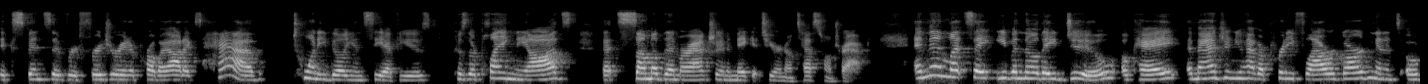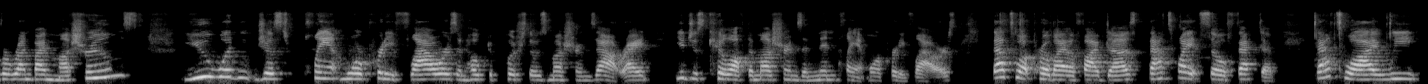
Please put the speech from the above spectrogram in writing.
expensive refrigerated probiotics have 20 billion CFUs because they're playing the odds that some of them are actually going to make it to your intestinal tract. And then let's say, even though they do, okay, imagine you have a pretty flower garden and it's overrun by mushrooms you wouldn't just plant more pretty flowers and hope to push those mushrooms out, right? You just kill off the mushrooms and then plant more pretty flowers. That's what ProBio 5 does. That's why it's so effective. That's why we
